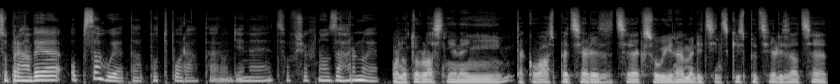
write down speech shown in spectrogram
Co právě obsahuje ta podpora té rodiny? Co všechno zahrnuje? Ono to vlastně není taková specializace, jak jsou jiné medicínské specializace.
